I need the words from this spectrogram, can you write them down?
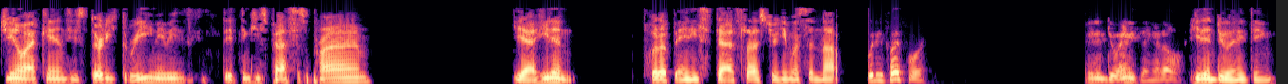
Geno Atkins, he's 33. Maybe they think he's past his prime. Yeah, he didn't put up any stats last year. He must have not, What did he play for? He didn't do anything at all. he didn't do anything.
